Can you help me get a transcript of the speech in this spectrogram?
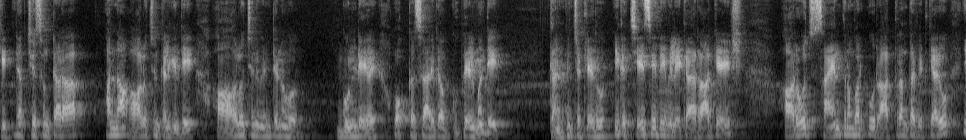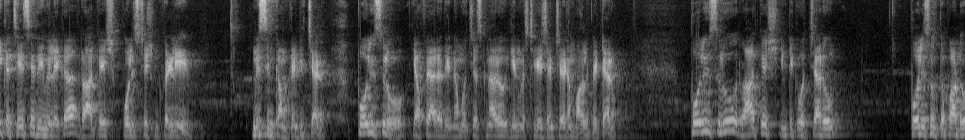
కిడ్నాప్ చేసి ఉంటారా అన్న ఆలోచన కలిగింది. ఆ ఆలోచన వెంటనే గుండె ఒక్కసారిగా గుబేల్మంది కనిపించట్లేదు. ఇక చేసేదేమి లేక రాకేష్ ఆ రోజు సాయంత్రం వరకు రాత్రంతా వెతికారు. ఇక చేసేదేమీ లేక రాకేష్ పోలీస్ స్టేషన్కి వెళ్ళి మిస్సింగ్ కంప్లైంట్ ఇచ్చాడు. పోలీసులు ఎఫ్ఐఆర్ అది నమోదు చేసుకున్నారు ఇన్వెస్టిగేషన్ చేయడం మొదలుపెట్టారు. పోలీసులు రాకేష్ ఇంటికి వచ్చారు. పోలీసులతో పాటు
